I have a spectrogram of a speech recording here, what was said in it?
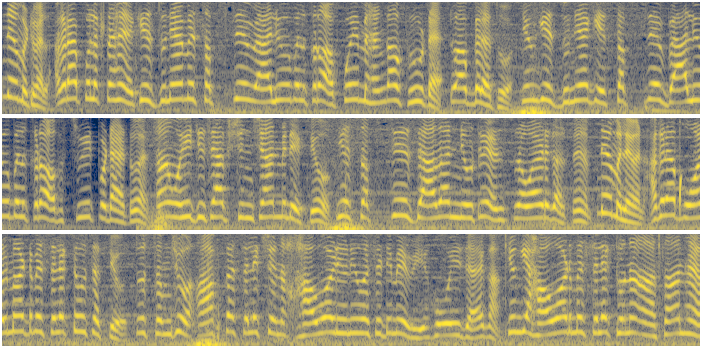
नंबर ट्वेल्व अगर आपको लगता है कि इस दुनिया में सबसे वैल्यूएबल क्रॉप कोई महँगा फ्रूट है तो आप गलत हो, क्योंकि इस दुनिया की सबसे वैल्यूएबल क्रॉप स्वीट पोटैटो है। हाँ वही जिसे आप शिनचान में देखते हो, ये सबसे ज़्यादा न्यूट्रिएंट्स प्रोवाइड करते हैं। नंबर इलेवन अगर आप वॉलमार्ट में सेलेक्ट हो सकते हो तो समझो आपका सिलेक्शन हार्वर्ड यूनिवर्सिटी में भी हो ही जाएगा, क्योंकि हार्वर्ड में सिलेक्ट होना आसान है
